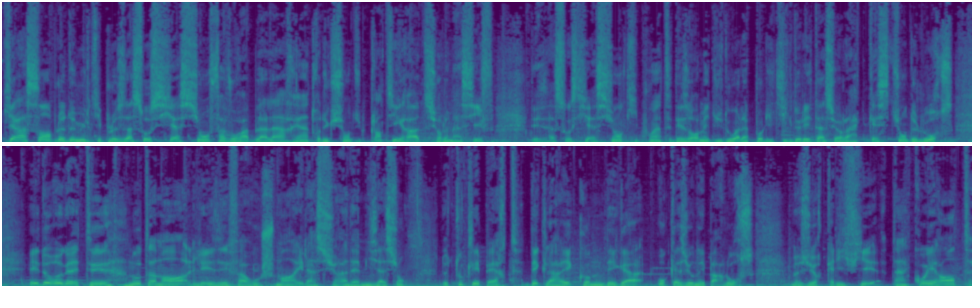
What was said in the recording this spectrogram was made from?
qui rassemble de multiples associations favorables à la réintroduction du plantigrade sur le massif. Des associations qui pointent désormais du doigt la politique de l'État sur la question de l'ours et de regretter notamment les effarouchements et la surindemnisation de toutes les pertes déclarées comme dégâts occasionnés par l'ours, mesure qualifiée d'incohérente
